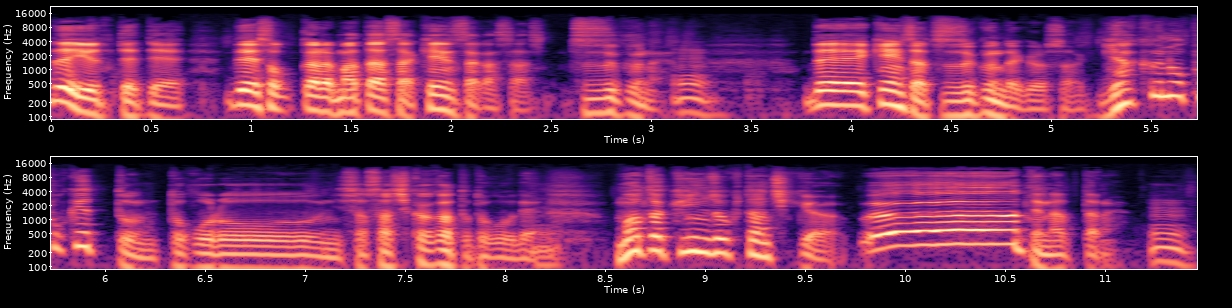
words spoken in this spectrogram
で言ってて。でそっからまたさ検査がさ続くのよ、うん。で検査続くんだけどさ逆のポケットのところにさ差し掛かったところで、また金属探知機が「うー」ってなったのよ。うん。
